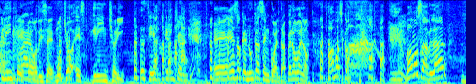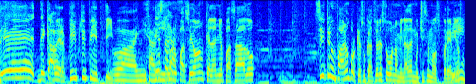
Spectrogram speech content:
cringe, raro. como dice, mucho screenchory. sí, screenshot. Eh, eso que nunca se encuentra. Pero bueno, vamos con, vamos a hablar de, de, a ver, 50-50. Ay, mis amigas. Esta agrupación que el año pasado sí triunfaron porque su canción estuvo nominada en muchísimos premios Sí.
